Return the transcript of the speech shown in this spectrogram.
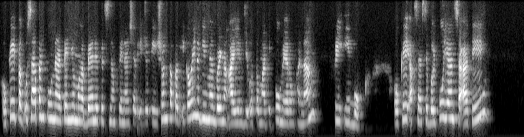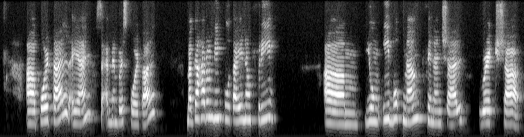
Okay, pag-usapan po natin yung mga benefits ng financial education. Kapag ikaw ay naging member ng IMG, automatic po meron ka ng free ebook. Okay, accessible po yan sa ating uh, portal, ayan, sa members portal. Magkakaroon din po tayo ng free um, yung ebook ng financial workshop.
